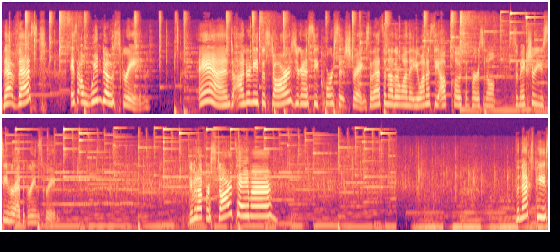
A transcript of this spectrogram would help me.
that vest is a window screen. And underneath the stars, you're going to see corset strings. So that's another one that you want to see up close and personal. So make sure you see her at the green screen. Give it up for Star Tamer. The next piece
